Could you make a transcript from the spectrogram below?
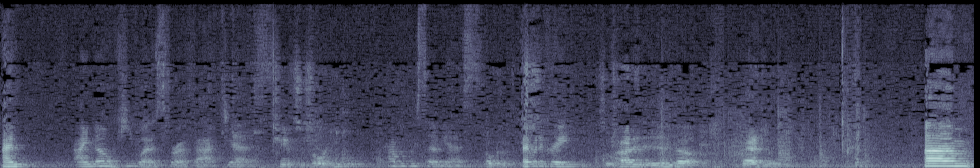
I'm, I know he was for a fact, yes. Chances are you were. Probably so, yes. Okay. I would agree. So how did it end up badly? Um,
